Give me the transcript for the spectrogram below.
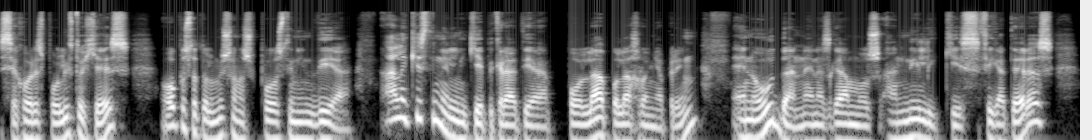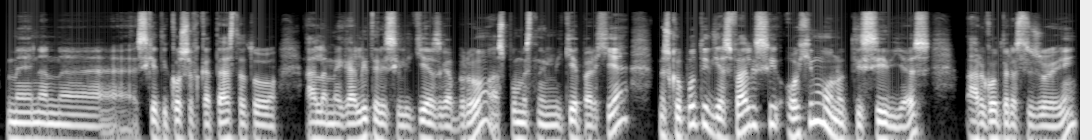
σε χώρες πολύ φτωχές, όπως θα τολμήσω να σου πω στην Ινδία, αλλά και στην ελληνική επικράτεια πολλά πολλά χρόνια πριν, εννοούνταν ένας γάμος ανήλικης θυγατέρας με έναν ε, σχετικό ευκατάστατο αλλά μεγαλύτερης ηλικίας γαμπρό, ας πούμε στην ελληνική επαρχία, με σκοπό τη διασφάλιση όχι μόνο της ίδιας αργότερα στη ζωή,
